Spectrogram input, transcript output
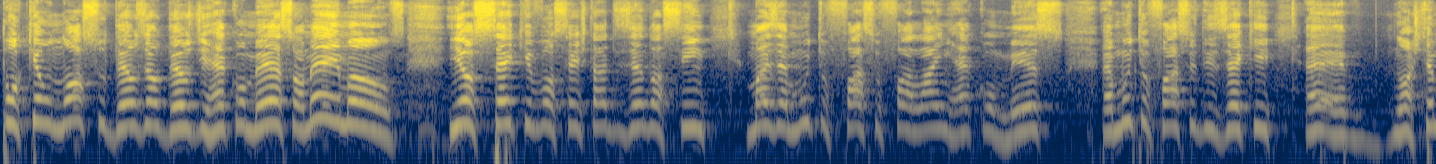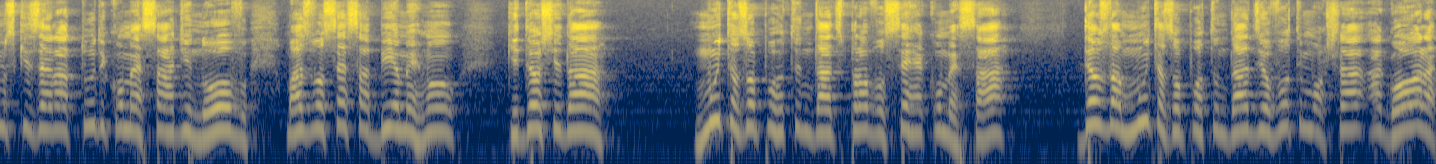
porque o nosso Deus é o Deus de recomeço, amém, irmãos? E eu sei que você está dizendo assim, mas é muito fácil falar em recomeço, é muito fácil dizer que é, é nós temos que zerar tudo e começar de novo, mas você sabia, meu irmão, que Deus te dá muitas oportunidades para você recomeçar? Deus dá muitas oportunidades e eu vou te mostrar agora.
